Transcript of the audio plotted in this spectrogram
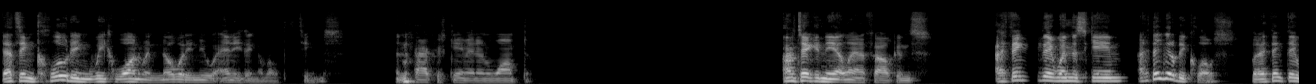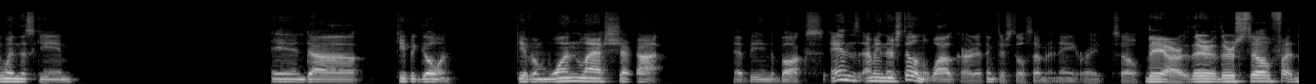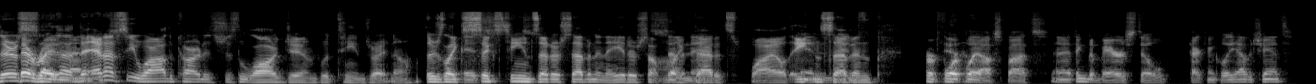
That's including week one when nobody knew anything about the teams. And the Packers came in and whomped them. I'm taking the Atlanta Falcons. I think they win this game. I think it'll be close, but I think they win this game. And uh keep it going. Give them one last shot at beating the Bucks. And I mean, they're still in the wild card. I think they're still seven and eight, right? So they are. They're they're still. There's they're right. Uh, the NFC wild card is just log jammed with teams right now. There's like it's six teams that are seven and eight or something like eight. that. It's wild. Eight and, and seven and for four yeah. playoff spots, and I think the Bears still technically have a chance.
